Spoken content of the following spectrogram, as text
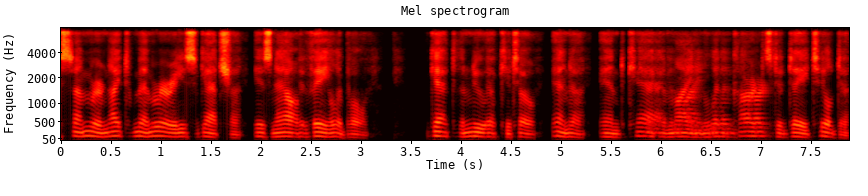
Summer Night Memories Gacha is now available. Get the new Akito, Ena, and Kagamine link cards today tilde.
